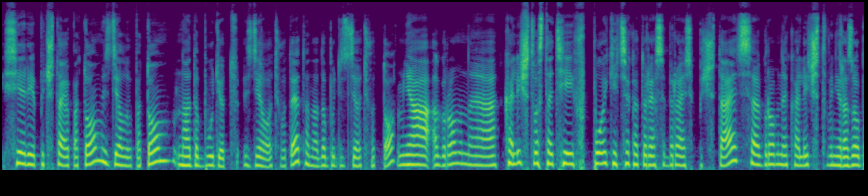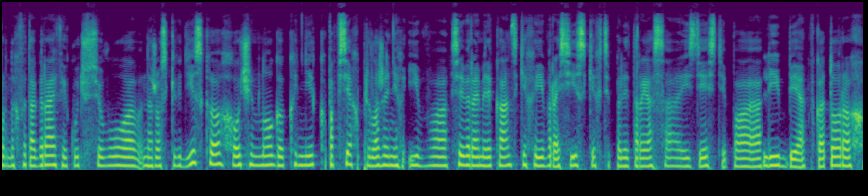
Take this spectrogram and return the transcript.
серии «почитаю потом», «сделаю потом», «надо будет сделать вот это», «надо будет сделать вот то». У меня огромное количество статей в покете, которые я собираюсь почитать, огромное количество неразобранных фотографий, куча всего на жестких дисках, очень много книг во всех приложениях и в североамериканских, и в российских, типа Литреса, и здесь, типа Либби, в которых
